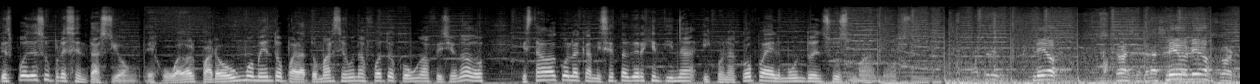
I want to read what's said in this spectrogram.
Después de su presentación, el jugador paró un momento para tomarse una foto con un aficionado que estaba con la camiseta de Argentina y con la Copa del Mundo en sus manos. Leo. Gracias, gracias. Leo, Leo. Suerte,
